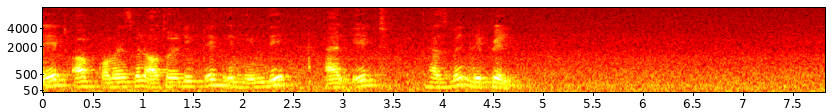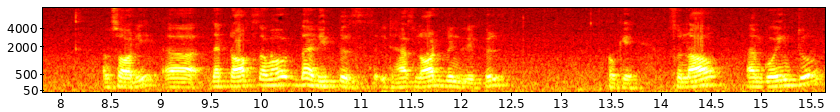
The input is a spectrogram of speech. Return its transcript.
date of commencement authoritative text in Hindi and it has been repealed. I'm sorry, uh, that talks about the repeals. It has not been repealed. Okay, so now I'm going to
